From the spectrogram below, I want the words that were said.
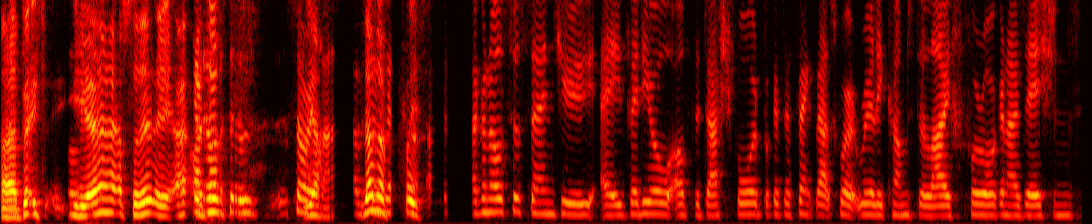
Uh, but it's yeah, absolutely. I, I don't. Also, sorry, yeah. Matt. No, no, please. I can also send you a video of the dashboard because I think that's where it really comes to life for organizations.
